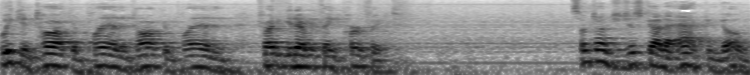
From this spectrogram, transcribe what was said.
we can talk and plan and talk and plan and try to get everything perfect. Sometimes you just got to act and go.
